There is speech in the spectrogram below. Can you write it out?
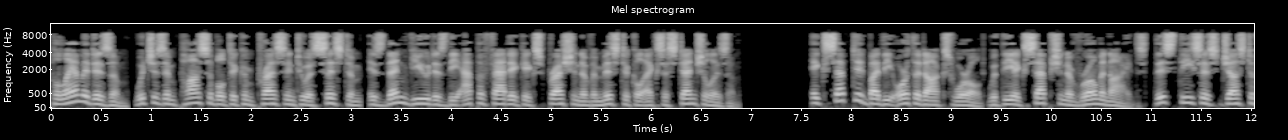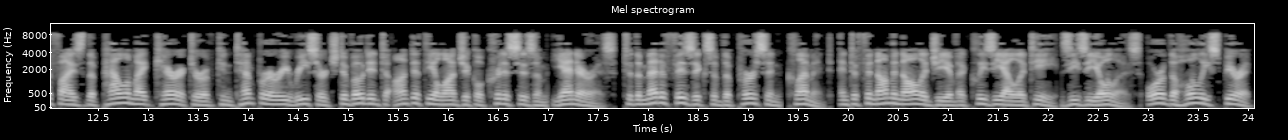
Palamitism, which is impossible to compress into a system, is then viewed as the apophatic expression of a mystical existentialism. Accepted by the Orthodox world with the exception of Romanides, this thesis justifies the Palamite character of contemporary research devoted to ontotheological criticism to the metaphysics of the person Clement, and to phenomenology of ecclesiality or of the Holy Spirit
